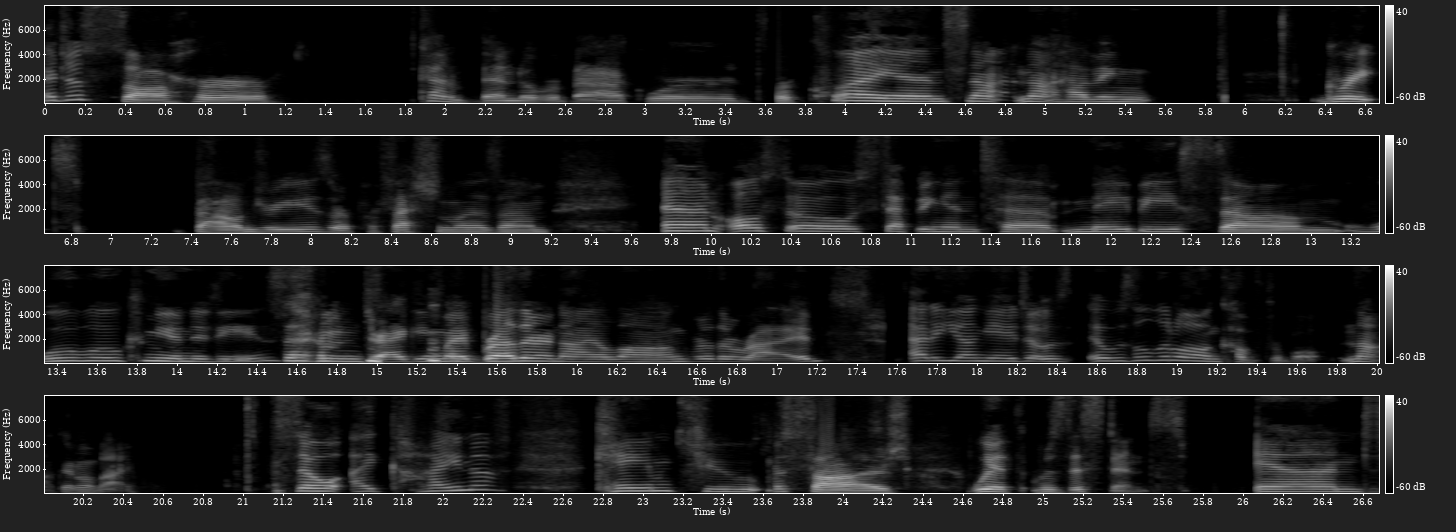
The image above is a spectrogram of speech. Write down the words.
I just saw her kind of bend over backwards for clients, not not having great boundaries or professionalism and also stepping into maybe some woo woo communities. I'm dragging my brother and I along for the ride. At a young age, it was it was a little uncomfortable, not gonna lie. So I kind of came to massage with resistance. And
